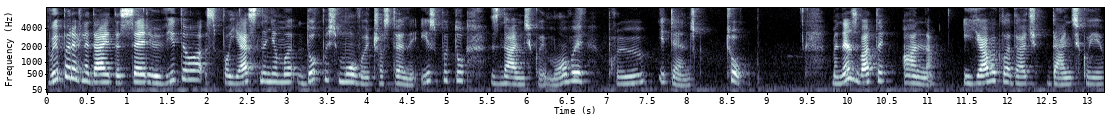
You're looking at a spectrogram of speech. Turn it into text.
Ви переглядаєте серію відео з поясненнями до письмової частини іспиту з данської мови Prøve і Dansk 2. Мене звати Анна, і я викладач данської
